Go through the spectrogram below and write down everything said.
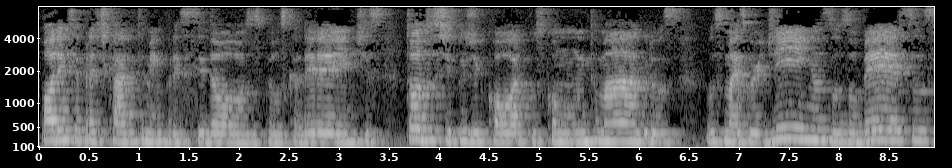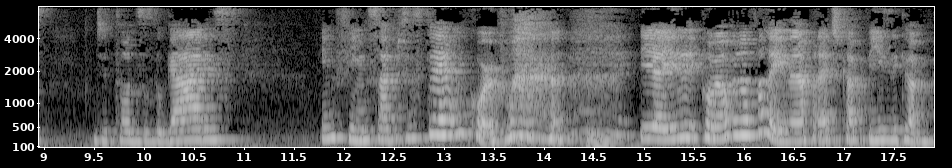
podem ser praticados também por esses idosos, pelos cadeirantes, todos os tipos de corpos, como muito magros, os mais gordinhos, os obesos, de todos os lugares. Enfim, só é preciso ter um corpo. Uhum. e aí, como eu já falei, né? A prática física,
